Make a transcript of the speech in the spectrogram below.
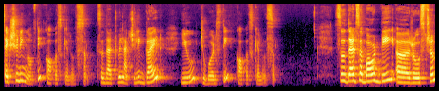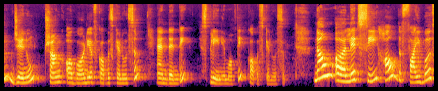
sectioning of the corpus callosum. So that will actually guide you towards the corpus callosum. So that's about the uh, rostrum, genu, trunk or body of corpus callosum and then the splenium of the corpus callosum. Now uh, let's see how the fibers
